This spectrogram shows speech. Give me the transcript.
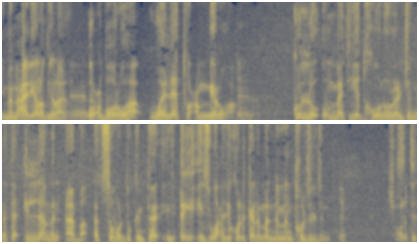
الامام علي رضي الله عنه. إيه نعم. أعبروها ولا تعمروها. إيه نعم. كل أمتي يدخلون الجنة إلا من أبى. أتصور دوك أنت أي إنس واحد يقول لك أنا ما ندخلش الجنة. إيه؟ شغلك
